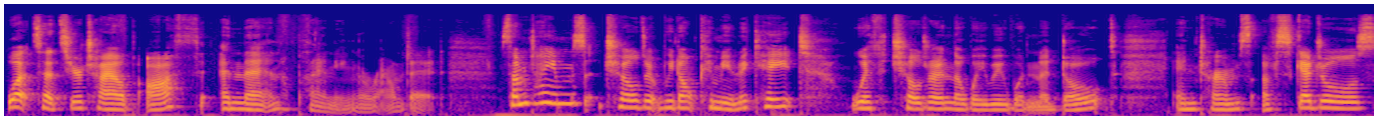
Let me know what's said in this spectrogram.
what sets your child off and then planning around it. Sometimes children we don't communicate with children the way we would an adult in terms of schedules,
